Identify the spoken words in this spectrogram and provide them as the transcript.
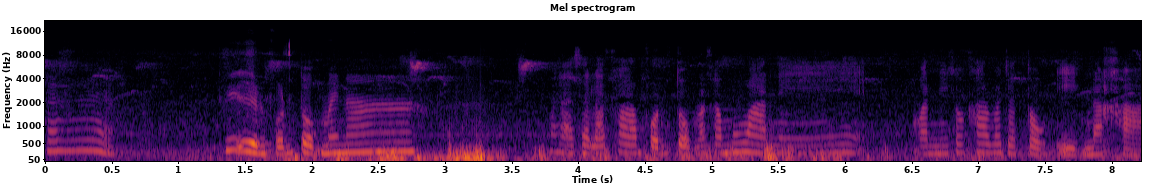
ค่ะ ที่อื่นฝนตกไหมนะ มหาสารคามฝนตกนะคะเมื่อวานนี้ วันนี้ก็คาดว่าจะตกอีกนะคะ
